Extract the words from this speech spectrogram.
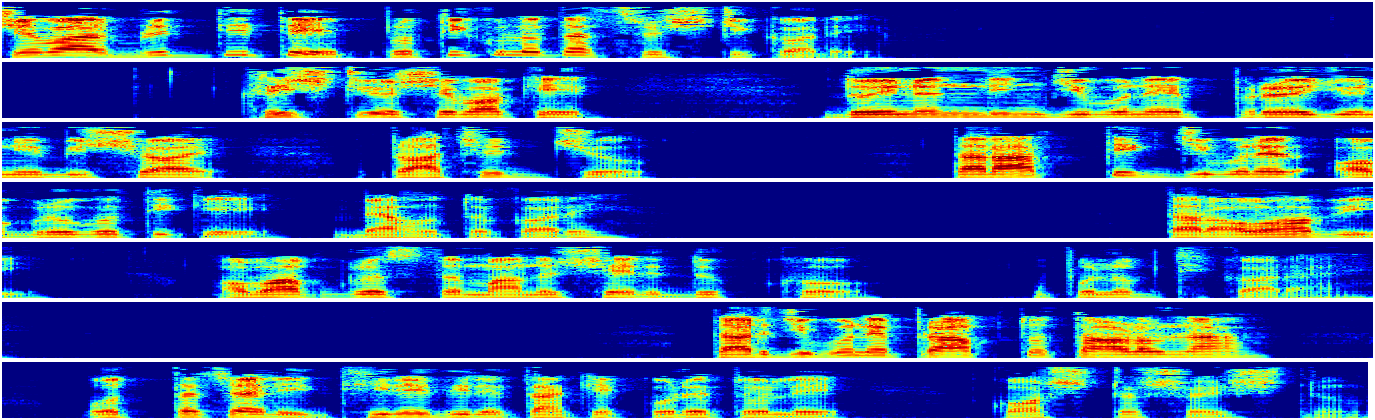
সেবার বৃদ্ধিতে প্রতিকূলতা সৃষ্টি করে। খ্রিস্টীয় সেবকের দৈনন্দিন জীবনে প্রয়োজনীয় বিষয়, প্রাচুর্য, তার আত্মিক জীবনের অগ্রগতিকে ব্যাহত করে। তার অভাবই অভাবগ্রস্ত মানুষের দুঃখ উপলব্ধি করায়। তার জীবনে প্রাপ্ত তাড়না অত্যাচারী ধীরে ধীরে তাকে করে তোলে কষ্ট সহিষ্ণু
